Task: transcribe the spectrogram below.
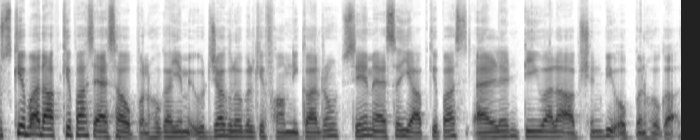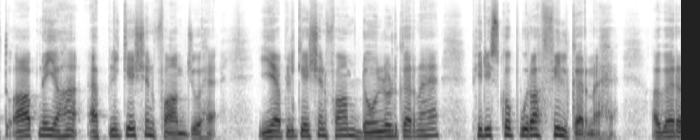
उसके बाद आपके पास ऐसा ओपन होगा ये मैं ऊर्जा ग्लोबल के फॉर्म निकाल रहा हूँ सेम ऐसा ही आपके पास एल एंड टी वाला ऑप्शन भी ओपन होगा तो आपने यहाँ एप्लीकेशन फॉर्म जो है ये एप्लीकेशन फॉर्म डाउनलोड करना है फिर इसको पूरा फिल करना है अगर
